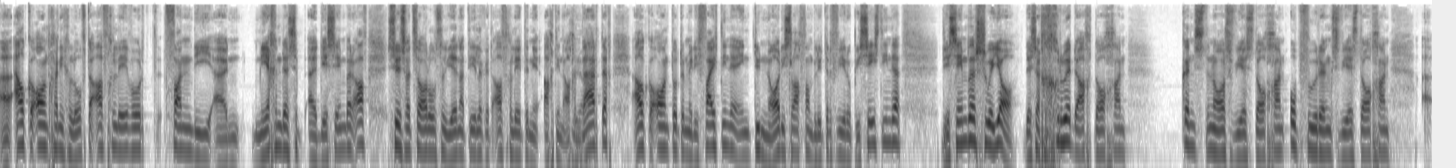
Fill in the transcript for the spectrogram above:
Uh, elke aand gaan die gelofte afgelê word van die uh, 9de uh, Desember af, soos wat Sarel hier natuurlik het afgelê in 1838. Ja. Elke aand tot en met die 15de en toe na die slag van Bloedrivier op die 16de Desember. So ja, dis 'n groot dag. Daar gaan kunstenaars wees, daar gaan opvoerings wees, daar gaan uh,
